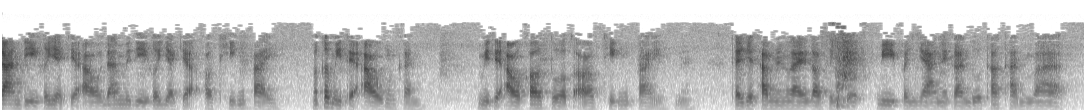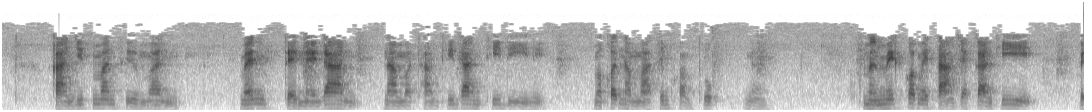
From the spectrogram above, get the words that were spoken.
ด้านดีก็อยากจะเอา ด้านไม่ดีก็อยากจะเอาทิ้งไป มันก็มีแต่เอาเหมือนกัน มีแต่เอาเข้าตัวก็เอาทิ้งไปนะแต่จะทำอย่างไรเราถึงจะมีปัญญาในการรู้เท่าทันว่า การยึดมั่นถือมั่น แม้แต่ในด้านนามธรรมที่ด้านที่ดีนี่ มันก็นำมาซึ่งความทุกข์นะมันไม่ก็ไม่ต่างจากการที่ ไป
